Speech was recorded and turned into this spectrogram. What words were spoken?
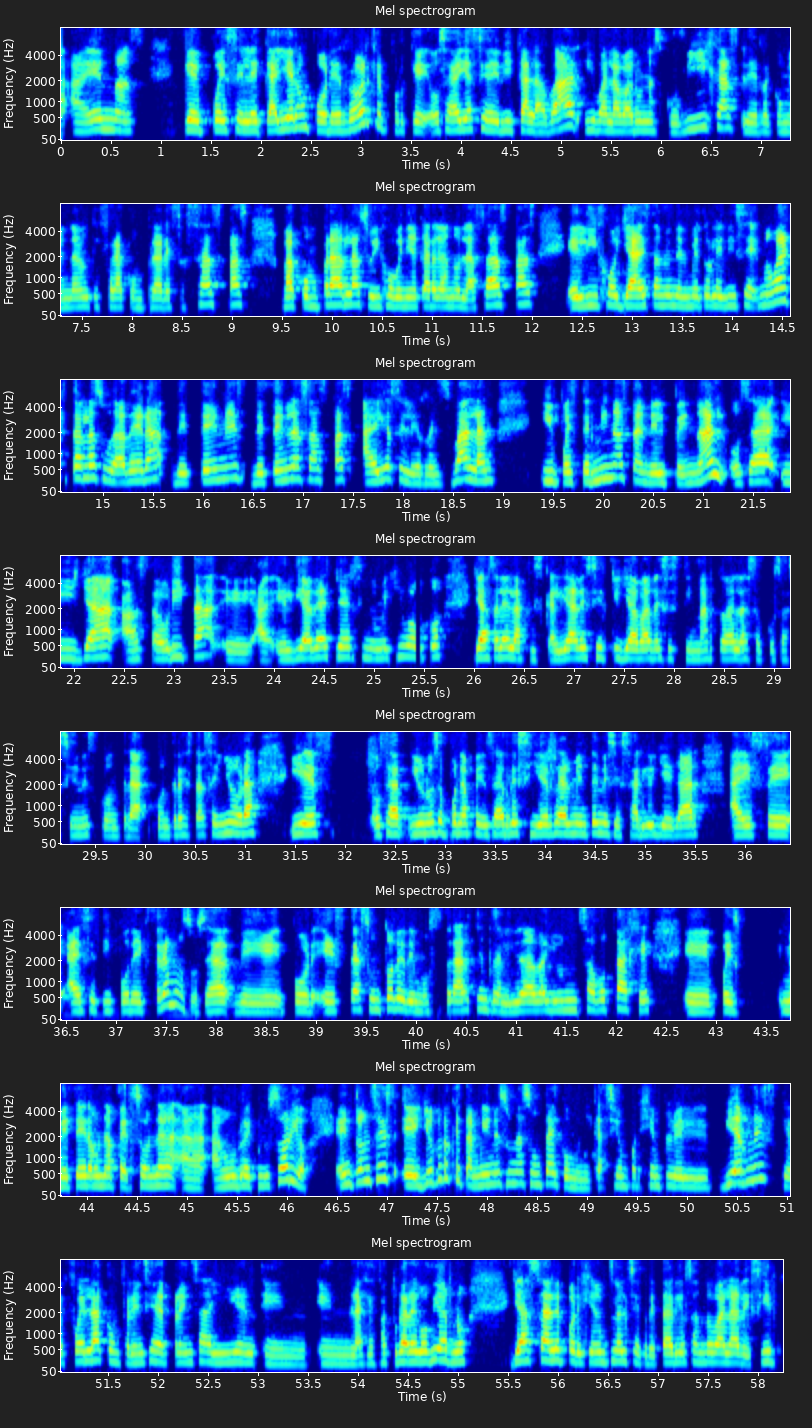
a, a Enmas que pues se le cayeron por error, que porque, o sea, ella se dedica a lavar, iba a lavar unas cobijas, le recomendaron que fuera a comprar esas aspas, va a comprarlas, su hijo venía cargando las aspas, el hijo ya estando en el metro le dice, me voy a quitar la sudadera, detenes, detén las aspas, a ella se le resbalan y pues termina hasta en el penal, o sea, y ya hasta ahorita, eh, el día de ayer, si no me equivoco, ya sale la fiscalía a decir que ya va a desestimar todas las acusaciones contra, contra esta señora y es o sea, y uno se pone a pensar de si es realmente necesario llegar a ese, a ese tipo de extremos, o sea, de por este asunto de demostrar que en realidad hay un sabotaje, eh, pues meter a una persona a, un reclusorio. Entonces, eh, yo creo que también es un asunto de comunicación. Por ejemplo, el viernes, que fue la conferencia de prensa ahí en, en la jefatura de gobierno, ya sale, por ejemplo, el secretario Sandoval a decir,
